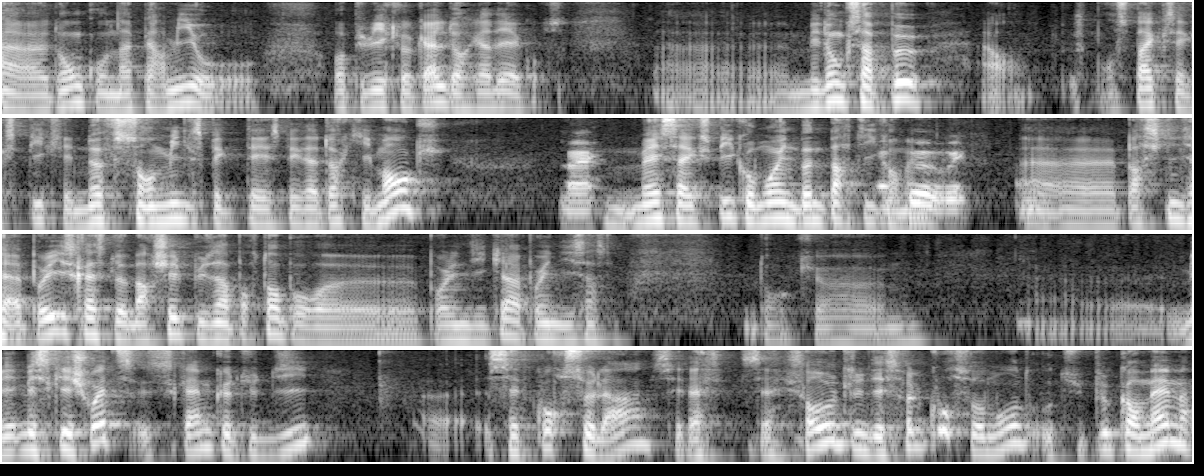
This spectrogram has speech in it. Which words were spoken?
Euh, donc on a permis au, au public local de regarder la course. Mais donc ça peut... Alors, je pense pas que ça explique les 900 000 spect- téléspectateurs qui manquent, Ouais. mais ça explique au moins une bonne partie quand Un même. peu, oui. Parce qu'Indianapolis reste le marché le plus important pour, pour l'IndyCar et pour l'Indy 500. Donc, euh, mais, mais ce qui est chouette, c'est quand même que tu te dis, euh, cette course-là, c'est sans doute l'une des seules courses au monde où tu peux quand même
